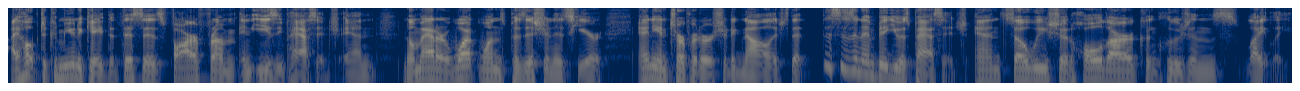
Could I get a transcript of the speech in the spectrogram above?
I hope to communicate that this is far from an easy passage, and no matter what one's position is here, any interpreter should acknowledge that this is an ambiguous passage, and so we should hold our conclusions lightly.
